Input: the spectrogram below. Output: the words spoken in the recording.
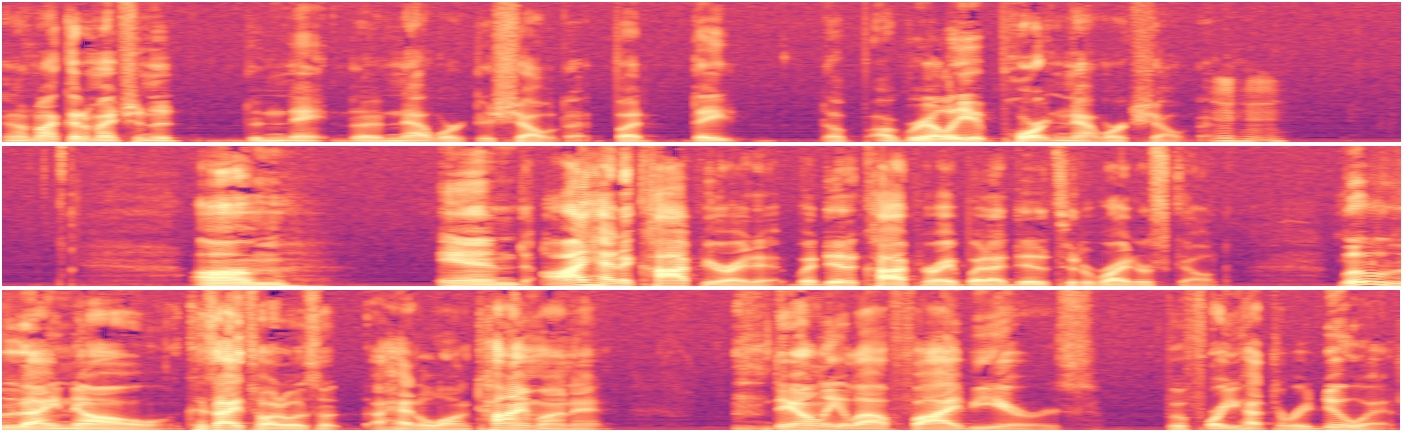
And I'm not going to mention the the, na- the network that shelved it, but they a, a really important network shelved it. Mm-hmm. Um, and I had to copyright it, but did a copyright, but I did it through the Writers Guild. Little did I know, because I thought it was a, I had a long time on it. They only allow five years before you have to redo it.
